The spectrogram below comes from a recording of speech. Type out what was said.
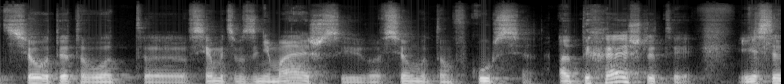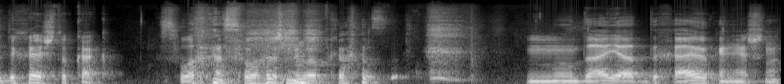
все вот это вот, э, всем этим занимаешься и во всем этом в курсе. Отдыхаешь ли ты? Если отдыхаешь, то как? Сложный вопрос. Ну да, я отдыхаю, конечно.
